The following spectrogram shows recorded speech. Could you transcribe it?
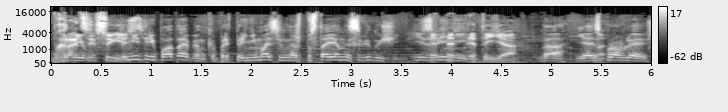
в Греции все есть. Дмитрий Потапенко, предприниматель наш постоянный соведущий. Извини. Это, это я. Да, я исправляюсь.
